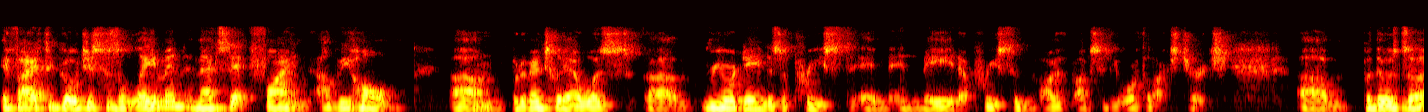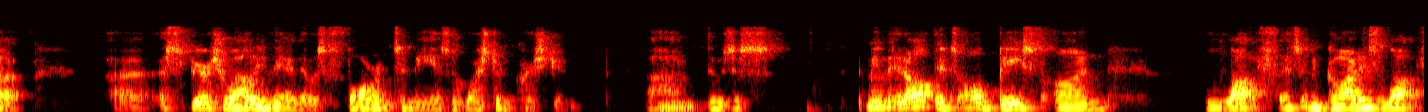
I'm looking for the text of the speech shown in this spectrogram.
If I have to go just as a layman and that's it, fine, I'll be home. Um, mm But eventually, I was um, reordained as a priest and, and made a priest in obviously the Orthodox Church. Um, but there was a, a, spirituality there that was foreign to me as a Western Christian. mm There was this. I mean, it all it's all based on love. It's, I mean, God is love,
